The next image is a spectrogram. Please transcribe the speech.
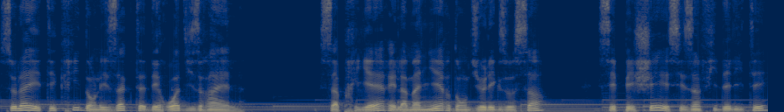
cela est écrit dans les actes des rois d'Israël sa prière et la manière dont Dieu l'exauça, ses péchés et ses infidélités,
